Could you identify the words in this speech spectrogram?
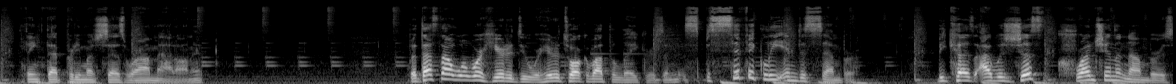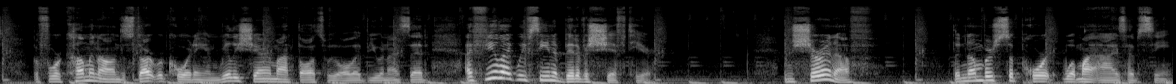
I think that pretty much says where I'm at on it. But that's not what we're here to do. We're here to talk about the Lakers, and specifically in December, because I was just crunching the numbers before coming on to start recording and really sharing my thoughts with all of you. And I said, I feel like we've seen a bit of a shift here. And sure enough, the numbers support what my eyes have seen.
